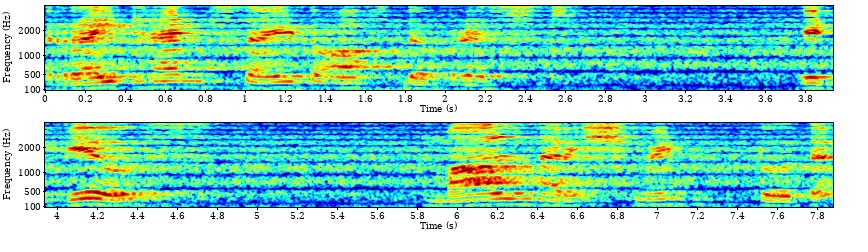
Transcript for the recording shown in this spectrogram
right hand side of the breast, it gives malnourishment to the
